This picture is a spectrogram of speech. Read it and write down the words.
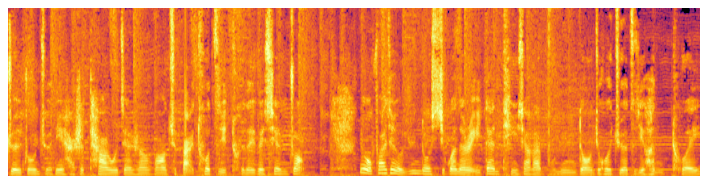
最终决定还是踏入健身房去摆脱自己腿的一个现状。因为我发现有运动习惯的人，一旦停下来不运动，就会觉得自己很颓，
